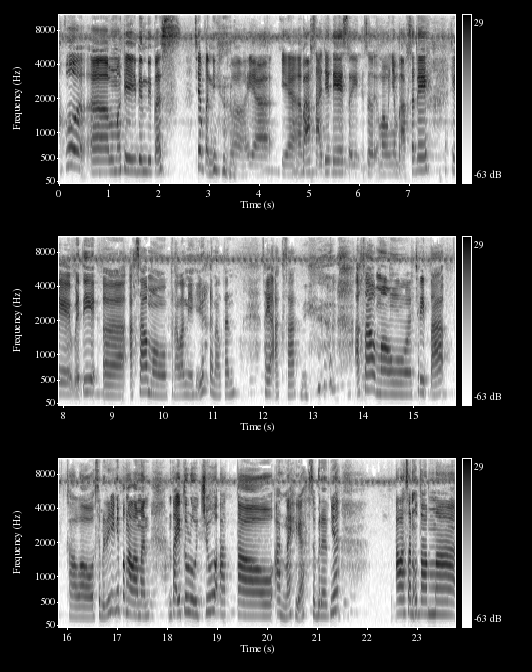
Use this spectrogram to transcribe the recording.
Aku eh, memakai identitas siapa nih? Oh, ya ya mbak Aksa aja deh se- se- maunya mbak Aksa deh. Oke, berarti eh, Aksa mau kenalan nih, ya kenalkan. Saya Aksa nih. Aksa mau cerita kalau sebenarnya ini pengalaman entah itu lucu atau aneh ya. Sebenarnya alasan utama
